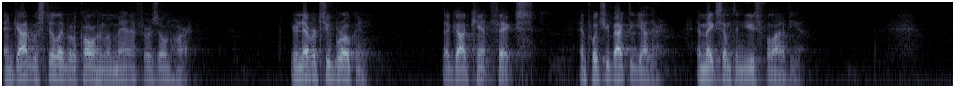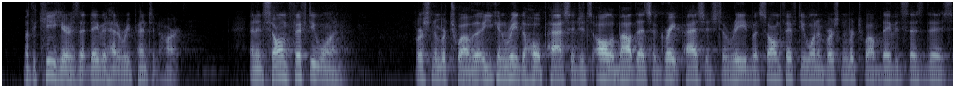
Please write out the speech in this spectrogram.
and God was still able to call him a man after his own heart. You're never too broken that God can't fix and put you back together and make something useful out of you. But the key here is that David had a repentant heart. And in Psalm 51, verse number 12, uh, you can read the whole passage. It's all about that. It's a great passage to read. But Psalm 51 and verse number 12, David says this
